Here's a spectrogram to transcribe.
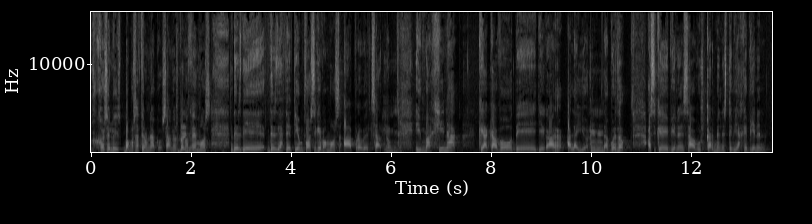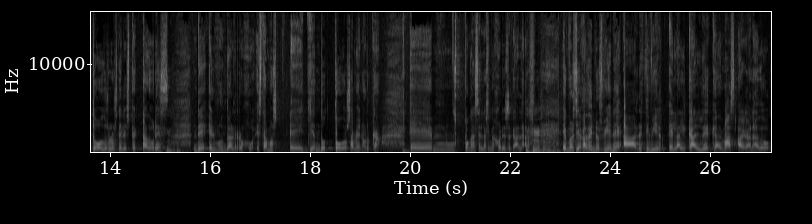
José Luis, vamos a hacer una cosa. Nos conocemos desde, desde hace tiempo, así que vamos a aprovecharlo. Mm. Imagina que acabo de llegar a La York, ¿de acuerdo? Así que vienes a buscarme, en este viaje vienen todos los telespectadores de El Mundo al Rojo. Estamos eh, yendo todos a Menorca. Em, pónganse las mejores galas. Hemos llegado y nos viene a recibir el alcalde, que además ha ganado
